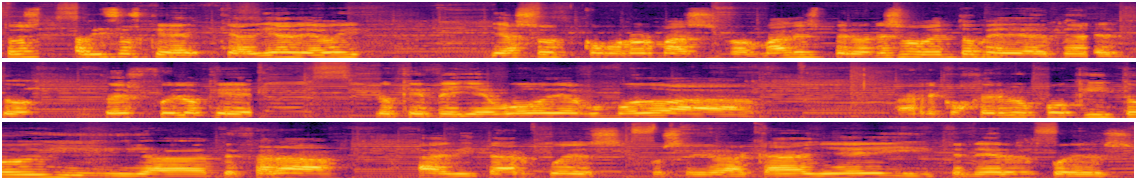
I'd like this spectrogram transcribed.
todos esos avisos que, que a día de hoy ya son como normas normales, pero en ese momento me, me alertó. Entonces fue lo que, lo que me llevó de algún modo a, a recogerme un poquito y a empezar a, a evitar pues, pues salir a la calle y tener pues...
